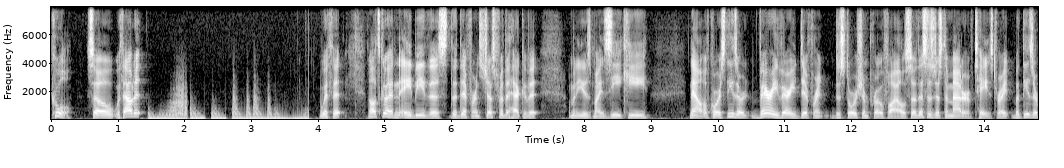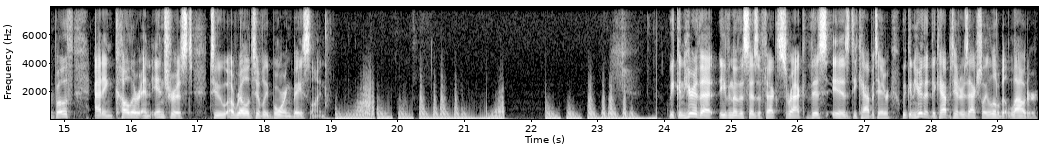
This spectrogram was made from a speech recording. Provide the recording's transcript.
Cool. So without it, with it. Now let's go ahead and A-B this, the difference just for the heck of it. I'm going to use my Z key. Now, of course, these are very, very different distortion profiles, so this is just a matter of taste, right? But these are both adding color and interest to a relatively boring bass line. We can hear that, even though this says effects rack, this is Decapitator. We can hear that Decapitator is actually a little bit louder.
